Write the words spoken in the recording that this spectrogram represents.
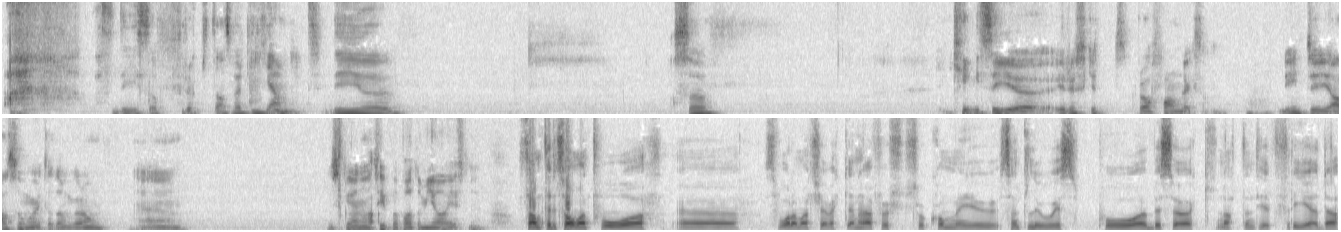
Alltså, det är så fruktansvärt jämnt. Det är ju... Alltså... Kings är ju i ruskigt bra form liksom. Det är inte alls omöjligt att de går om. Eh, det skulle jag nog tippa på att de gör just nu. Samtidigt så har man två eh, svåra matcher i veckan här. Först så kommer ju St. Louis på besök natten till fredag.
